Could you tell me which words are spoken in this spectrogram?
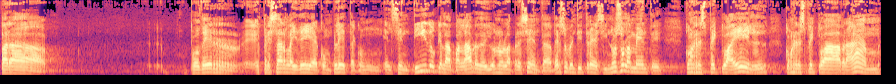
para poder expresar la idea completa con el sentido que la palabra de Dios nos la presenta. Verso 23, y no solamente con respecto a él, con respecto a Abraham,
